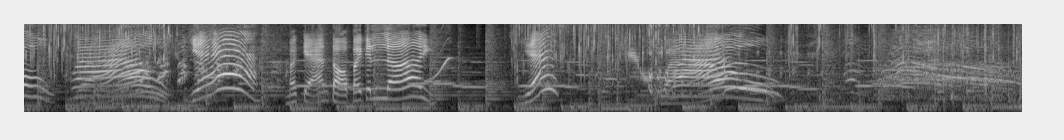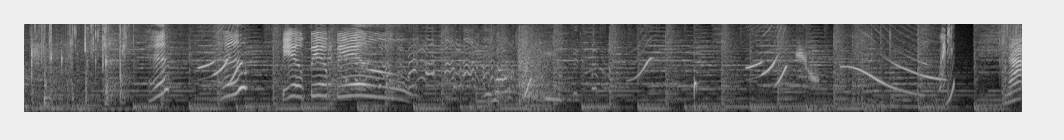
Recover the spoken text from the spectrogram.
ว ว้าวเย้มาแกะอันต่อไปกันเลย yes ว้าวฮึบฮึบปิ้วปิ้วปิ้ว น่า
